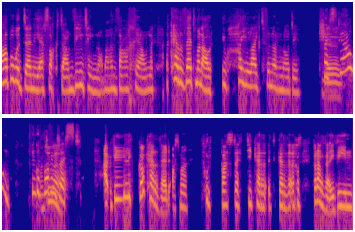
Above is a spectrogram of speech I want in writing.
mae bywydau ni ers lockdown, fi'n teimlo, mae fe'n fach iawn. Like, y cerdded ma nawr yw highlight fy nyrnod i. Trist yeah. iawn! Fi'n gwybod fi'n drist. A fi'n licio cerdded os mae pwrpas dy ti cerdded, achos fel arfer, fi'n,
